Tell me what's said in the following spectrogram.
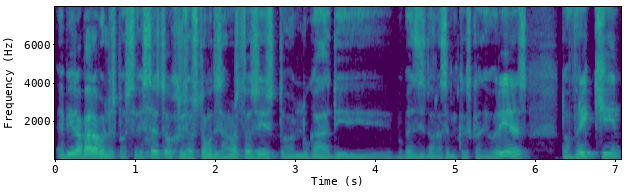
ε, πήρα πάρα πολλούς προσφερειστέ, τον Χρυσοστόμο της Ανόρθωσης, τον Λουκάτι που παίζει τώρα σε μικρές κατηγορίες, τον Βρίκιν,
